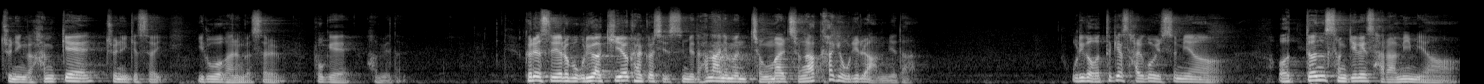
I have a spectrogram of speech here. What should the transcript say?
주님과 함께 주님께서 이루어가는 것을 보게 합니다. 그래서 여러분 우리가 기억할 것이 있습니다. 하나님은 정말 정확하게 우리를 압니다. 우리가 어떻게 살고 있으며 어떤 성격의 사람이며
